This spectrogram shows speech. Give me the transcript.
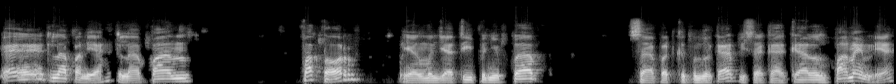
eh 8 ya, 8 faktor yang menjadi penyebab sahabat kebun berkah bisa gagal panen ya.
